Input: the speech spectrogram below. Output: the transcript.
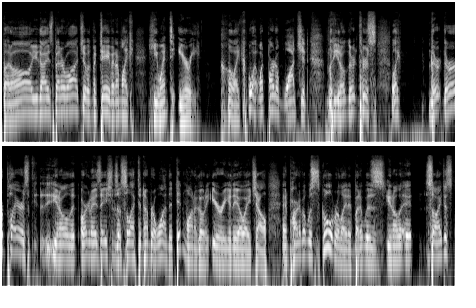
But oh, you guys better watch it with McDavid. I'm like, he went to Erie. like what what part of watch it you know there, there's like there there are players you know that organizations have selected number one that didn't want to go to Erie in the OHL and part of it was school related but it was you know it so I just,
